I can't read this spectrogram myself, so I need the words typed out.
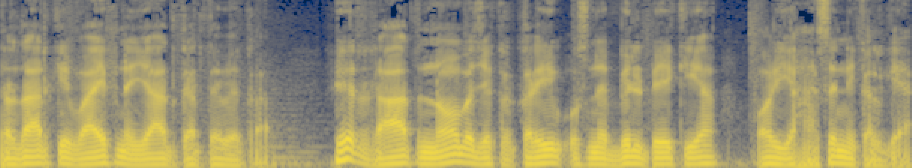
सरदार की वाइफ ने याद करते हुए कहा, फिर रात नौ बजे के करीब उसने बिल पे किया और यहाँ से निकल गया।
